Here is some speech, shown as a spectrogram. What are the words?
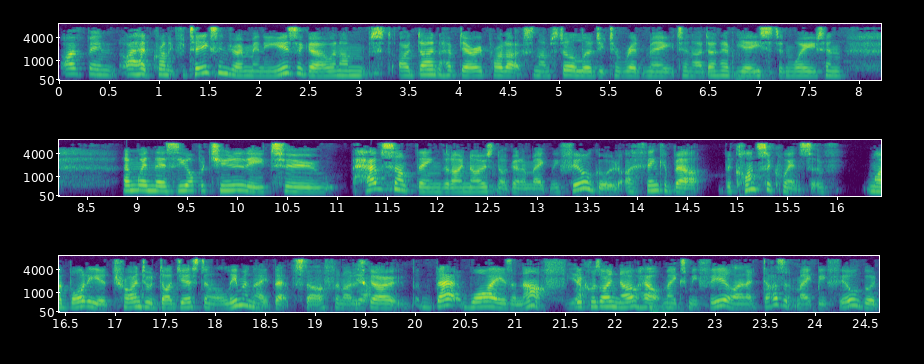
I've been I had chronic fatigue syndrome many years ago, and I'm st- I don't have dairy products, and I'm still allergic to red meat, and I don't have yeast and wheat, and and when there's the opportunity to have something that I know is not going to make me feel good, I think about the consequence of my body are trying to digest and eliminate that stuff and I just Yeah. go that why is enough Yeah. because I know how it makes me feel and it doesn't make me feel good.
